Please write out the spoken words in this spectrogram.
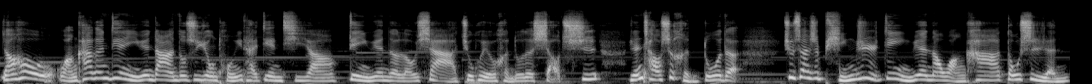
然后网咖跟电影院当然都是用同一台电梯啊。电影院的楼下就会有很多的小吃，人潮是很多的。就算是平日，电影院啊、网咖都是人，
